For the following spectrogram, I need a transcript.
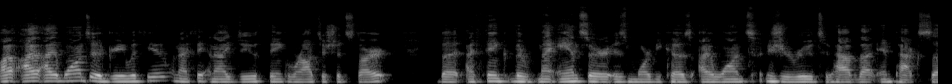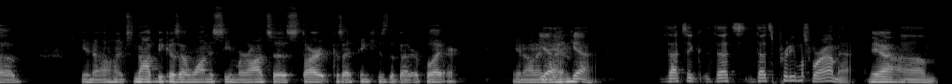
I I want to agree with you, and I think and I do think Morata should start, but I think the my answer is more because I want Giroud to have that impact sub. You know, it's not because I want to see Morata start because I think he's the better player. You know what yeah, I mean? Yeah, That's a that's that's pretty much where I'm at. Yeah. Um,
